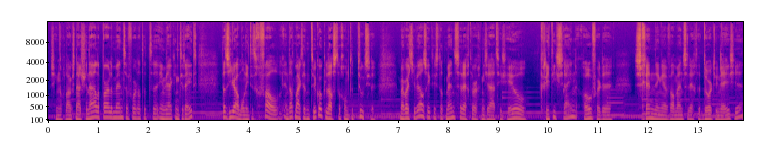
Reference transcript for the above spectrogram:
Misschien nog langs nationale parlementen voordat het uh, in werking treedt. Dat is hier allemaal niet het geval. En dat maakt het natuurlijk ook lastig om te toetsen. Maar wat je wel ziet is dat mensenrechtenorganisaties heel kritisch zijn over de schendingen van mensenrechten door Tunesië.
